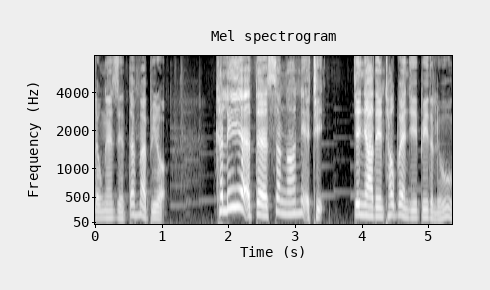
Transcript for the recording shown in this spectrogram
လုပ်ငန်းစဉ်သတ်မှတ်ပြီးတော့ကလေးရဲ့အသက်15နှစ်အထိပညာသင်ထောက်ပံ့ကြေးပေးတယ်လို့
